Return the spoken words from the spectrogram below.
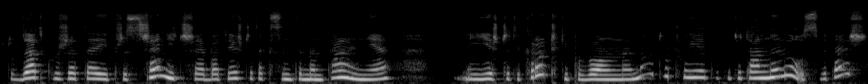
Jeszcze w dodatku, że tej przestrzeni trzeba, to jeszcze tak sentymentalnie jeszcze te kroczki powolne, no to czuję taki totalny luz. Wy też?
